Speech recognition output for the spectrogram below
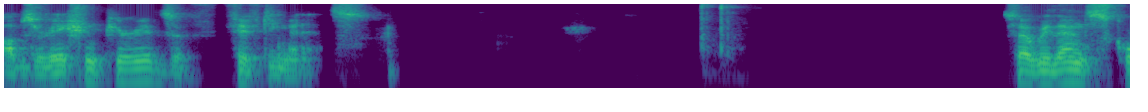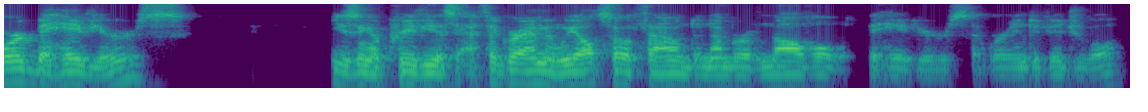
observation periods of 50 minutes. So we then scored behaviors using a previous ethogram, and we also found a number of novel behaviors that were individual.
